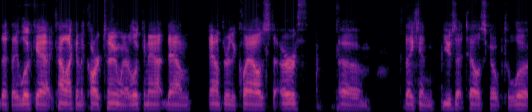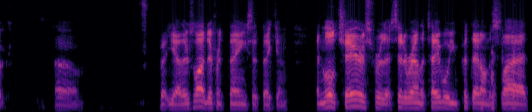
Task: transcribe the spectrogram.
that they look at, kind of like in the cartoon when they're looking at down down through the clouds to Earth. Um, they can use that telescope to look. Um, but yeah, there's a lot of different things that they can, and little chairs for that sit around the table. You can put that on the slide.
